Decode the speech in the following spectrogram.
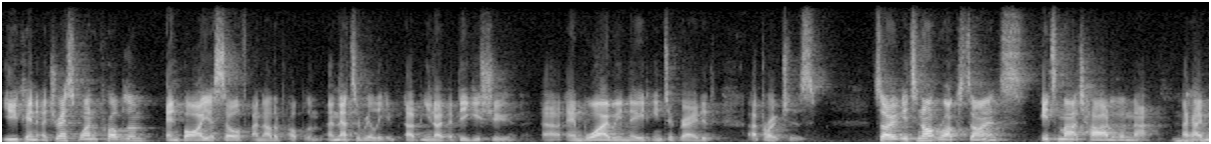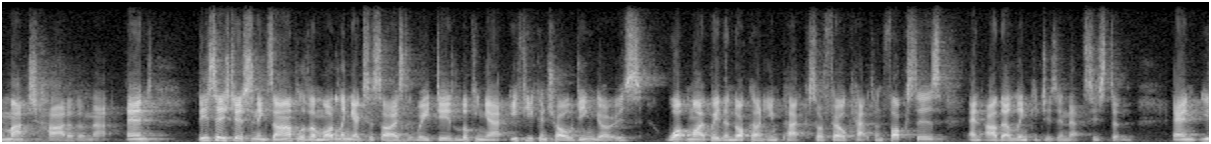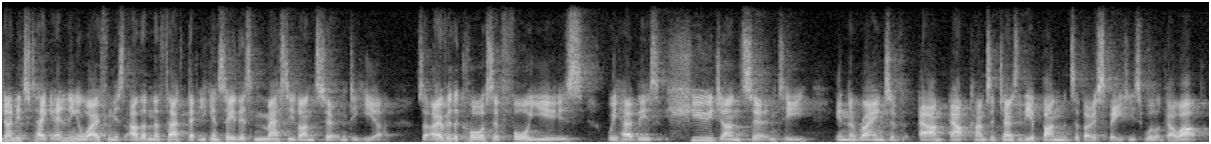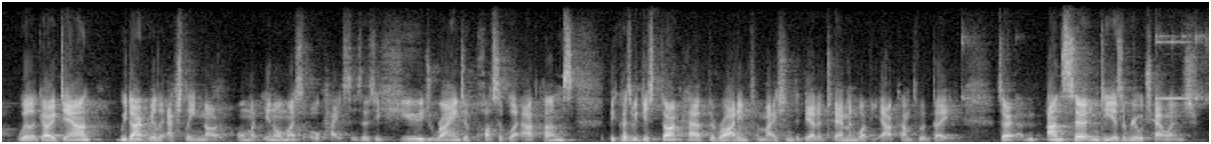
you can address one problem and buy yourself another problem. And that's a really, uh, you know, a big issue uh, and why we need integrated approaches. So it's not rock science, it's much harder than that, okay, much harder than that. And this is just an example of a modelling exercise that we did looking at if you control dingoes, what might be the knock-on impacts of feral cats and foxes and other linkages in that system. And you don't need to take anything away from this other than the fact that you can see there's massive uncertainty here. So over the course of four years, we have this huge uncertainty in the range of um, outcomes in terms of the abundance of those species. Will it go up? Will it go down? We don't really actually know in almost all cases. There's a huge range of possible outcomes because we just don't have the right information to be able to determine what the outcomes would be. So uncertainty is a real challenge.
